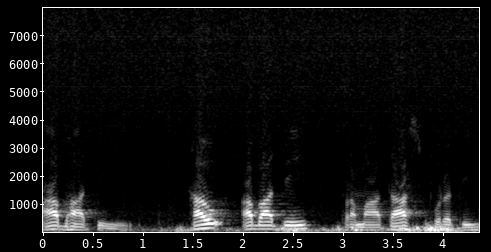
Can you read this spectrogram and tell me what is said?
Abhati. How Abhati? Pramata Spurati.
